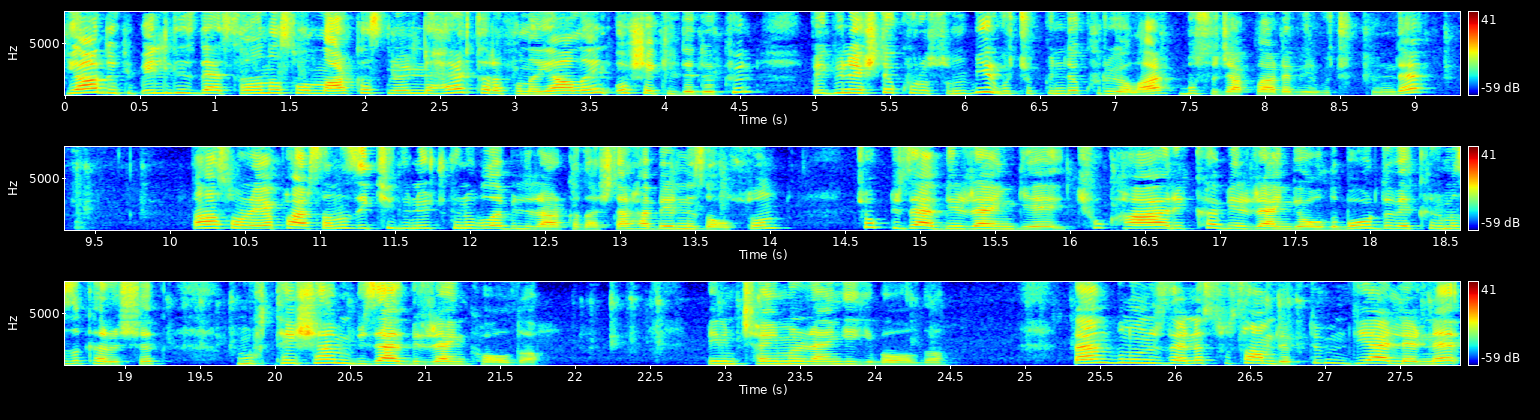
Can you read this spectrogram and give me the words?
yağ döküp elinizde sağına soluna arkasına önüne her tarafına yağlayın. O şekilde dökün. Ve güneşte kurusun. Bir buçuk günde kuruyorlar. Bu sıcaklarda bir buçuk günde. Daha sonra yaparsanız iki günü üç günü bulabilir arkadaşlar. Haberiniz olsun. Çok güzel bir rengi. Çok harika bir rengi oldu. Bordo ve kırmızı karışık. Muhteşem güzel bir renk oldu. Benim çayımın rengi gibi oldu. Ben bunun üzerine susam döktüm. Diğerlerine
